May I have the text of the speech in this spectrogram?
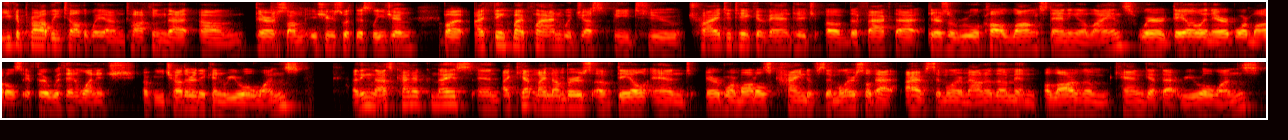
you could probably tell the way I'm talking that um, there are some issues with this Legion, but I think my plan would just be to try to take advantage of the fact that there's a rule called long standing alliance where Dale and Erebor models, if they're within one inch of each other, they can reroll ones. I think that's kind of nice. And I kept my numbers of Dale and Erebor models kind of similar so that I have similar amount of them and a lot of them can get that reroll ones.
